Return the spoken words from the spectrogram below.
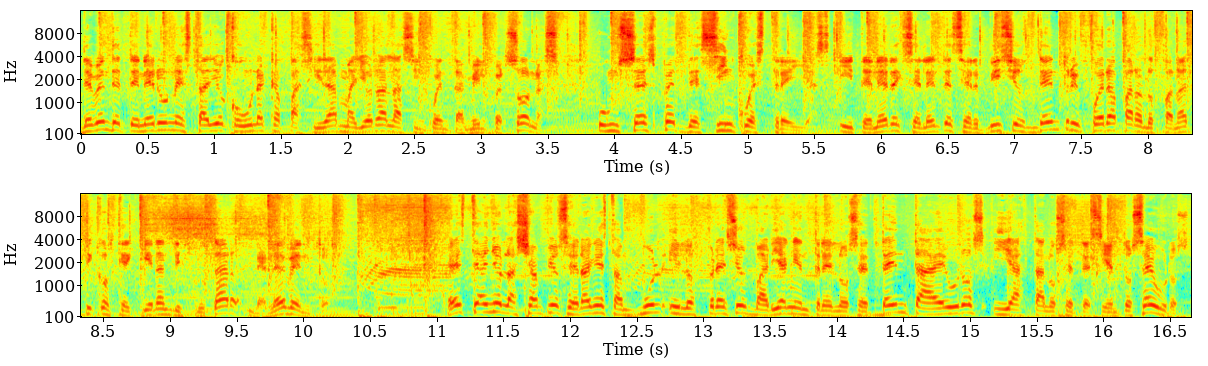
deben de tener un estadio con una capacidad mayor a las 50 mil personas, un césped de 5 estrellas y tener excelentes servicios dentro y fuera para los fanáticos que quieran disfrutar del evento. Este año las Champions serán en Estambul y los precios varían entre los 70 euros y hasta los 700 euros.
